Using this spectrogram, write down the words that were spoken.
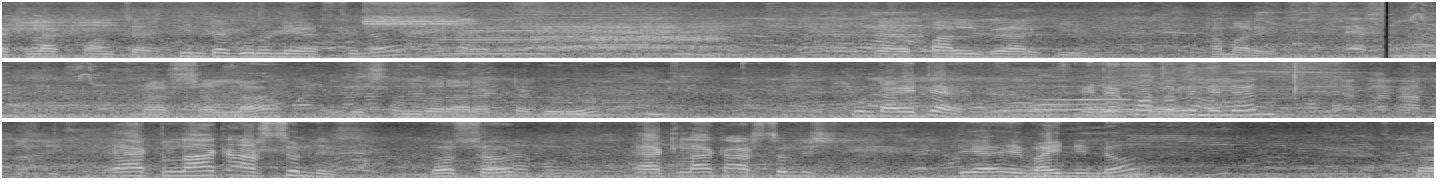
এক লাখ পঞ্চাশ। তিনটা গরু নিয়ে আসছিল। পালবে আর কি খামারে। মার্শাল্লাহ এই যে সুন্দর আর একটা গরু। কোনটা এটা? এটা কত দিয়ে নিলেন? এক লাখ আটচল্লিশ। দর্শক এক লাখ আটচল্লিশ দিয়ে এই ভাই নিল। তো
